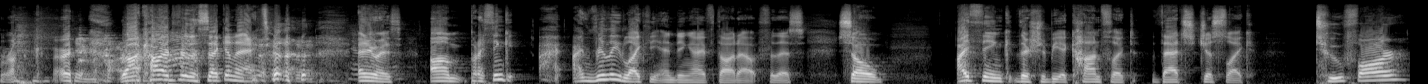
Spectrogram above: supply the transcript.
Rock hard. Came hard. Rock hard for the second act. Anyways, um, but I think I, I really like the ending I've thought out for this. So I think there should be a conflict that's just like too far,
